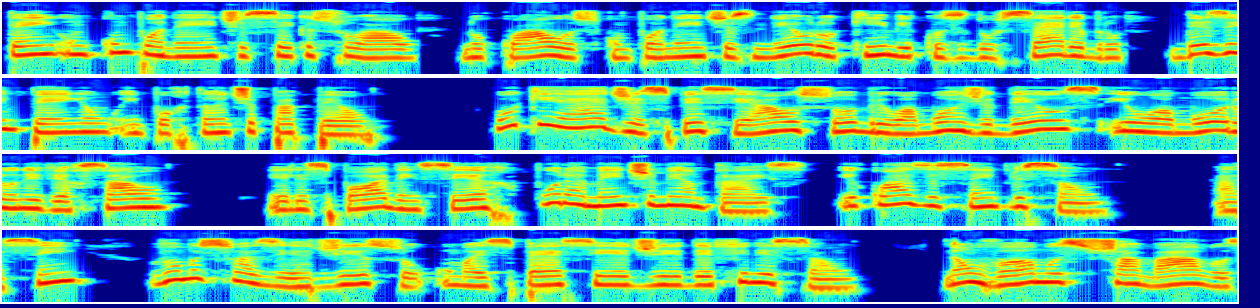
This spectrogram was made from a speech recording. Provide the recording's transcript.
tem um componente sexual, no qual os componentes neuroquímicos do cérebro desempenham importante papel. O que há de especial sobre o amor de Deus e o amor universal? Eles podem ser puramente mentais, e quase sempre são. Assim, vamos fazer disso uma espécie de definição. Não vamos chamá-los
